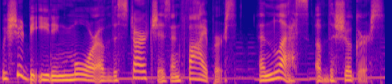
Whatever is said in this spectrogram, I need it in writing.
We should be eating more of the starches and fibers and less of the sugars.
